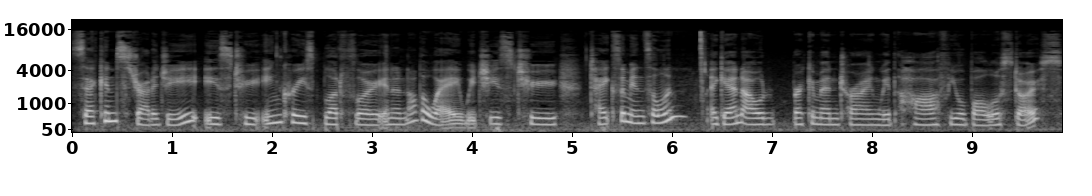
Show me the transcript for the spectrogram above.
Second strategy is to increase blood flow in another way, which is to take some insulin. Again, I would recommend trying with half your bolus dose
